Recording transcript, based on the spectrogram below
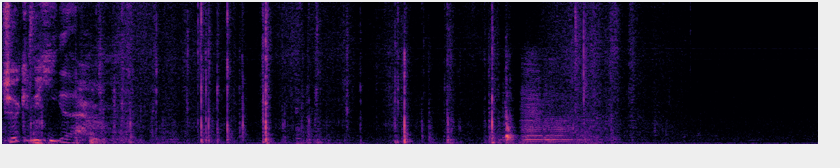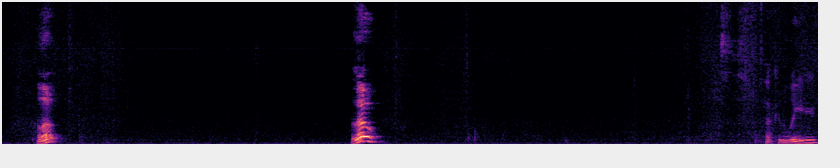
Checking here. Hello? Hello? Fucking weird.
